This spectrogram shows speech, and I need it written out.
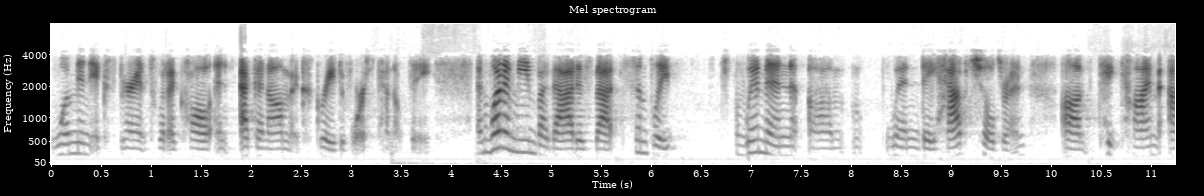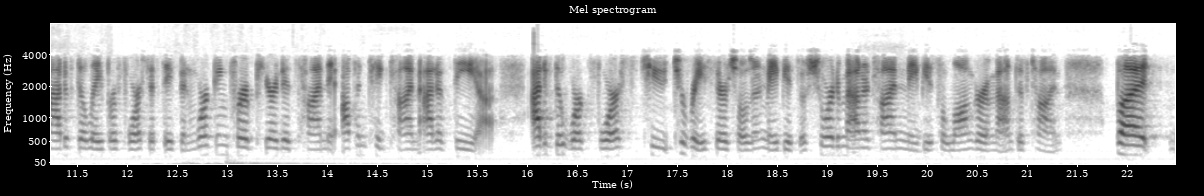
women experience what I call an economic gray divorce penalty. And what I mean by that is that simply women um, when they have children, um, take time out of the labor force. If they've been working for a period of time, they often take time out of the uh, out of the workforce to to raise their children. Maybe it's a short amount of time, maybe it's a longer amount of time. But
